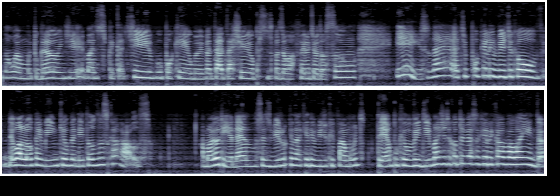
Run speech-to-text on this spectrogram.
não é muito grande, é mais explicativo, porque o meu inventário tá cheio e eu preciso fazer uma feira de adoção. E é isso, né? É tipo aquele vídeo que eu deu a louca em mim que eu vendi todos os cavalos. A maioria, né? Vocês viram que naquele vídeo que faz muito tempo que eu vendi, imagina que eu tivesse aquele cavalo ainda.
